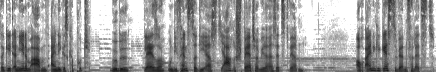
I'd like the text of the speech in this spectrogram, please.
da geht an jenem Abend einiges kaputt. Möbel, Gläser und die Fenster, die erst Jahre später wieder ersetzt werden. Auch einige Gäste werden verletzt.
